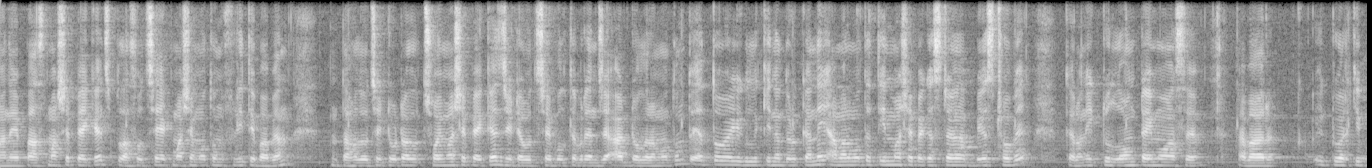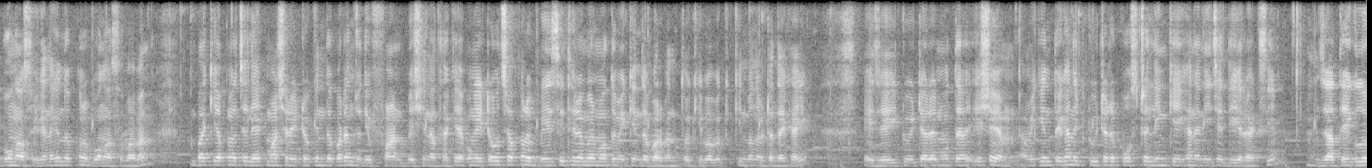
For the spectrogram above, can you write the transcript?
মানে পাঁচ মাসের প্যাকেজ প্লাস হচ্ছে এক মাসের মতন ফ্রিতে পাবেন। তাহলে হচ্ছে টোটাল ছয় মাসের প্যাকেজ যেটা হচ্ছে বলতে পারেন যে আট ডলারের মতন। তো এত এগুলো কেনার দরকার নেই। আমার মতে তিন মাসের প্যাকেজটা বেস্ট হবে, কারণ একটু লং টাইমও আছে। আবার একটু আর কি বোনাস এখানে কিন্তু আপনারা বোনাসও পাবেন। বাকি আপনারা চাইলে এক মাসের এটাও কিনতে পারেন যদি ফান্ড বেশি না থাকে। এবং এটা হচ্ছে আপনারা বেসি থিরামের মাধ্যমে কিনতে পারবেন। তো কীভাবে কিনবেন ওইটা দেখাই। এই যে এই টুইটারের মধ্যে এসে আমি কিন্তু এখানে টুইটারের পোস্টের লিঙ্কে এখানে নিচে দিয়ে রাখছি। যাতে এগুলো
